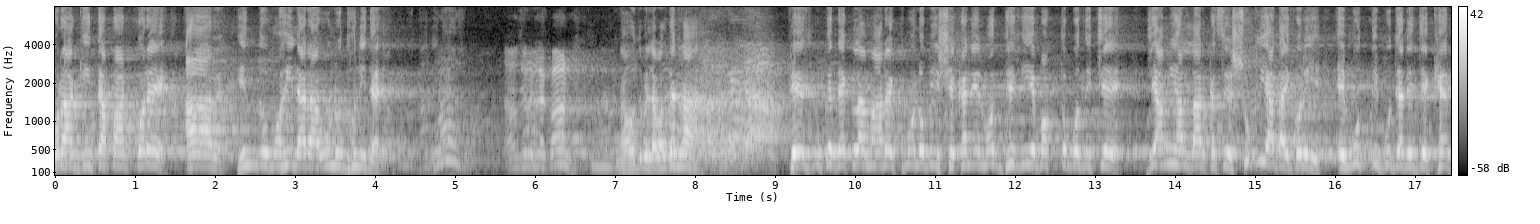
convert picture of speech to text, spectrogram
ওরা গীতা পাঠ করে আর হিন্দু মহিলারা উলুধ্বনি দেয়। নাউজুবিল্লাহ বলতেন না? ফেসবুকে দেখলাম আরেক মৌলবী সেখানের মধ্যে গিয়ে বক্তব্য দিচ্ছে যে আমি আল্লাহর কাছে শুক্রিয়া আদায় করি এই মূর্তি পূজারে যে খেত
